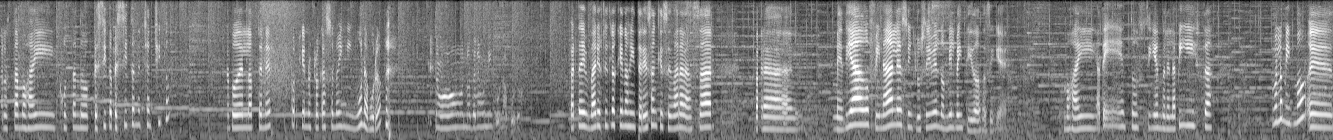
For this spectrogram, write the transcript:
Ahora estamos ahí juntando pesito a pesito en el chanchito para poderla obtener, porque en nuestro caso no hay ningún apuro. No, no tenemos ningún apuro. Aparte hay varios títulos que nos interesan que se van a lanzar para mediados, finales, inclusive el 2022, así que vamos ahí atentos, siguiéndole la pista. Por lo mismo, eh,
